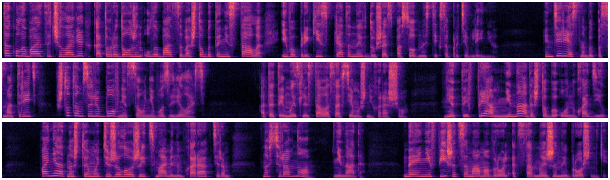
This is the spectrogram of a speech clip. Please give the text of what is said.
Так улыбается человек, который должен улыбаться во что бы то ни стало и вопреки спрятанной в душе способности к сопротивлению. Интересно бы посмотреть, что там за любовница у него завелась. От этой мысли стало совсем уж нехорошо. Нет, ты впрямь не надо, чтобы он уходил. Понятно, что ему тяжело жить с маминым характером, но все равно не надо. Да и не впишется мама в роль отставной жены брошенки.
